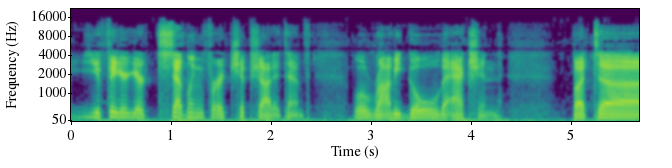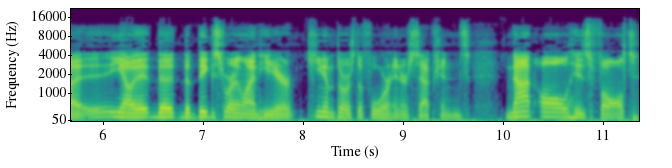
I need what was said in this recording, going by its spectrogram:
you figure you're settling for a chip shot attempt. little Robbie Gould action. But uh, you know the the big storyline here: Keenum throws the four interceptions. Not all his fault,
